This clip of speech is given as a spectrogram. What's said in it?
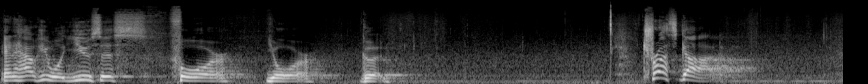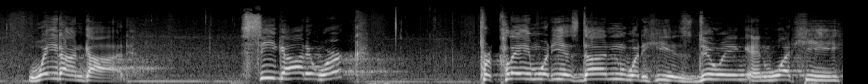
and how he will use this for your good. Trust God. Wait on God. See God at work proclaim what he has done, what he is doing, and what he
